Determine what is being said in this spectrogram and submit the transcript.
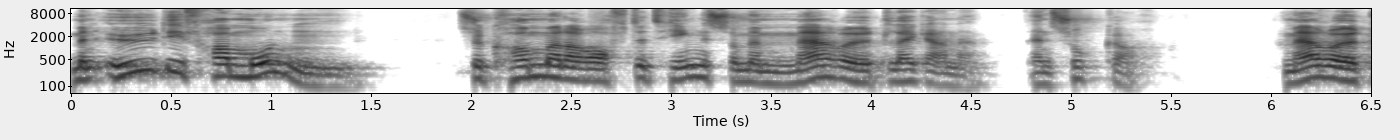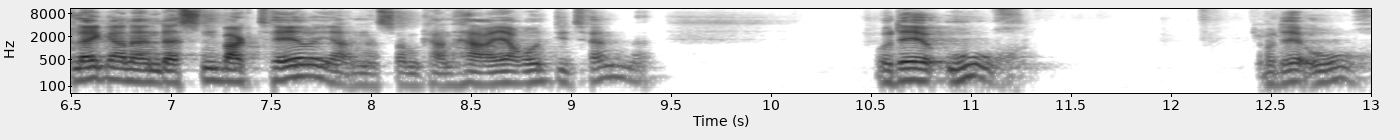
Men ut ifra munnen så kommer det ofte ting som er mer ødeleggende enn sukker. Mer ødeleggende enn disse bakteriene som kan herje rundt i tennene. Og det er ord. Og det er ord.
